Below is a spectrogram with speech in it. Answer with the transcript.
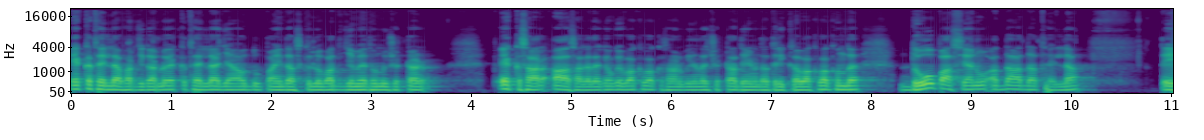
ਇੱਕ ਥੈਲਾ ਫਰਜ਼ ਕਰ ਲਓ, ਇੱਕ ਥੈਲਾ ਜਾਂ ਉਦੋਂ ਪੰਜ ਦਸ ਕਿਲੋ ਵੱਧ ਜਿਵੇਂ ਤੁਹਾਨੂੰ ਛਿੱਟਾ ਇੱਕ ਸਾਰ ਆ ਸਕਦਾ ਕਿਉਂਕਿ ਵੱਖ-ਵੱਖ ਕਿਸਾਨ ਵੀਰਾਂ ਦਾ ਛਿੱਟਾ ਦੇਣ ਦਾ ਤਰੀਕਾ ਵੱਖ-ਵੱਖ ਹੁੰਦਾ ਦੋ ਪਾਸਿਆਂ ਨੂੰ ਅੱਧਾ-ਅੱਧਾ ਥੈਲਾ ਤੇ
